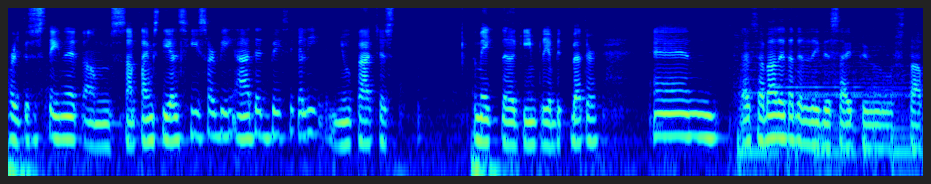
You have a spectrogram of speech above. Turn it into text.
for you to sustain it, um, sometimes DLCs are being added, basically new patches to make the gameplay a bit better. And that's about it until they decide to stop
